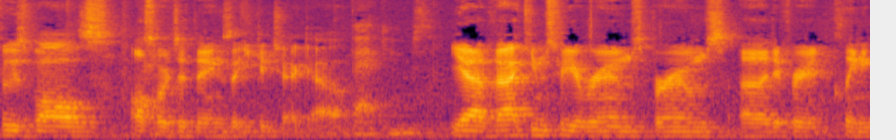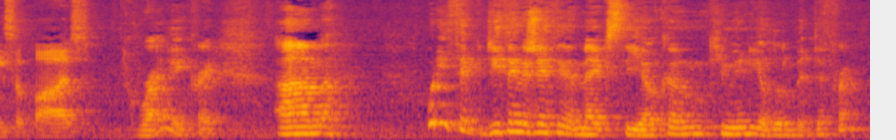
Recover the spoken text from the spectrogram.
foosballs, all sorts of things that you can check out. vacuums. Yeah, vacuums for your rooms, brooms, uh, different cleaning supplies. Great, great. Um, what do you think? Do you think there's anything that makes the Yoakum community a little bit different?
